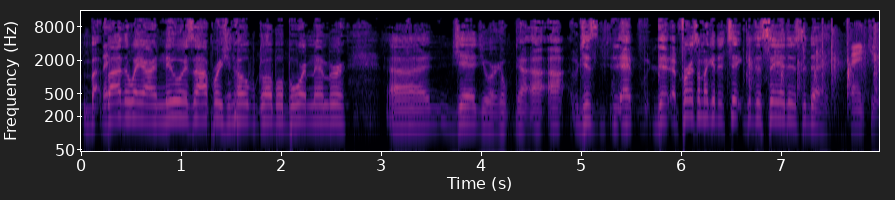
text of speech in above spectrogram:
B- by the way, our newest Operation Hope Global Board member, uh, Jed York. Uh, uh, just uh, the first time I get to t- get to say this today. thank you.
